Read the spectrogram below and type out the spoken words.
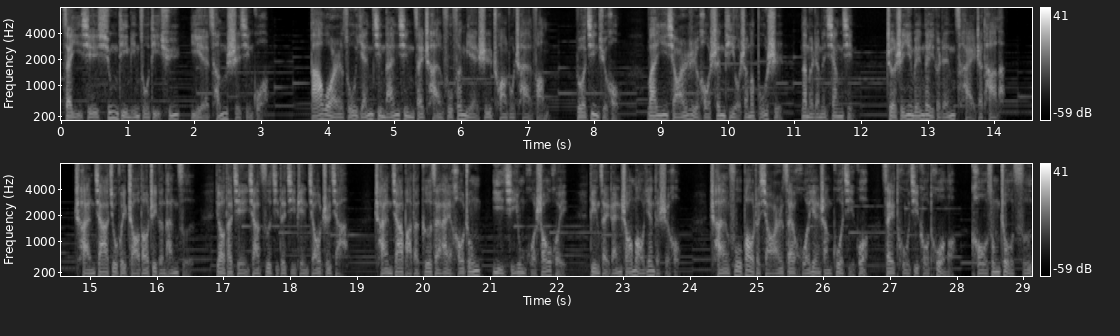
在一些兄弟民族地区也曾实行过。达斡尔族严禁男性在产妇分娩时闯入产房，若进去后，万一小儿日后身体有什么不适，那么人们相信，这是因为那个人踩着他了。产家就会找到这个男子，要他剪下自己的几片脚趾甲。产家把他搁在艾蒿中，一起用火烧毁，并在燃烧冒烟的时候，产妇抱着小儿在火焰上过几过，再吐几口唾沫，口诵咒词，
